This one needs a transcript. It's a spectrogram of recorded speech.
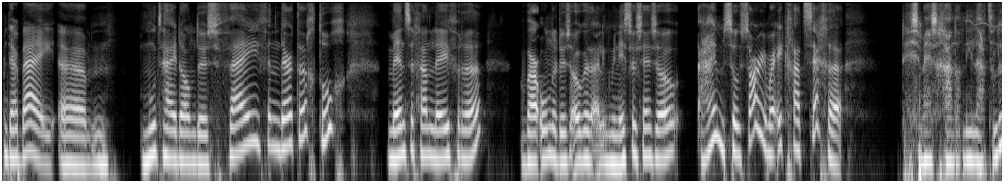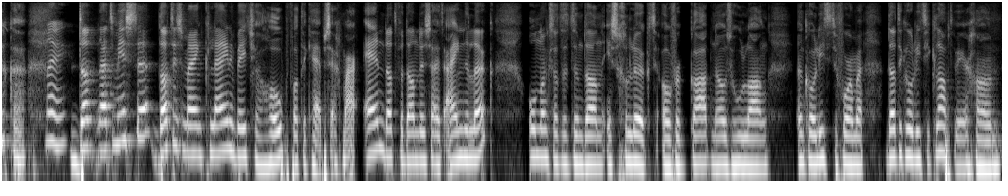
Daarbij ehm, moet hij dan dus 35, toch? Mensen gaan leveren. Waaronder dus ook uiteindelijk ministers en zo. I'm so sorry, maar ik ga het zeggen. Deze mensen gaan dat niet laten lukken. Nee. Dat, nou, tenminste, dat is mijn kleine beetje hoop wat ik heb, zeg maar. En dat we dan dus uiteindelijk, ondanks dat het hem dan is gelukt over God knows hoe lang een coalitie te vormen, dat de coalitie klapt weer gewoon.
